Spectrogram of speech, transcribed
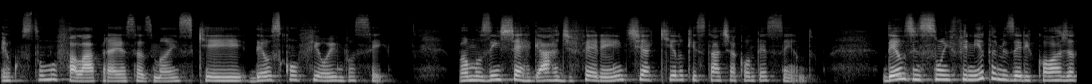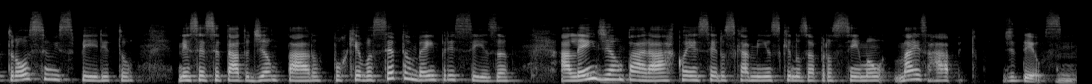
Eu costumo falar para essas mães que Deus confiou em você. Vamos enxergar diferente aquilo que está te acontecendo. Deus, em sua infinita misericórdia, trouxe um espírito necessitado de amparo, porque você também precisa, além de amparar, conhecer os caminhos que nos aproximam mais rápido de Deus. Hum.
